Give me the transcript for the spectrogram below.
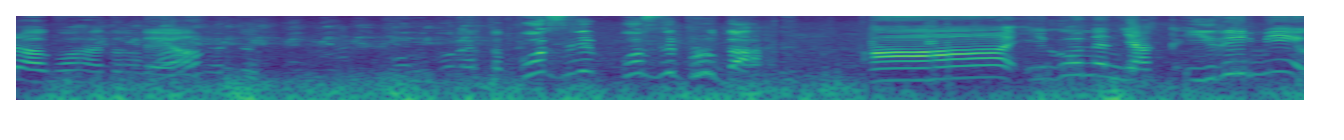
하우스라고 하던데요. это возле, возле пруда. 아, 이거는 약 이름이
